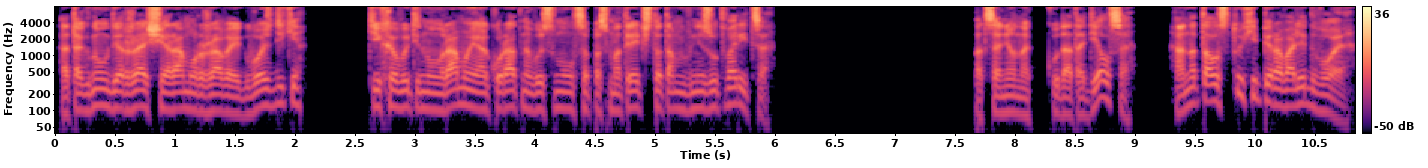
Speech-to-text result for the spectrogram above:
отогнул держащие раму ржавые гвоздики, тихо вытянул раму и аккуратно высунулся посмотреть, что там внизу творится. Пацаненок куда-то делся, а на толстухе пировали двое.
